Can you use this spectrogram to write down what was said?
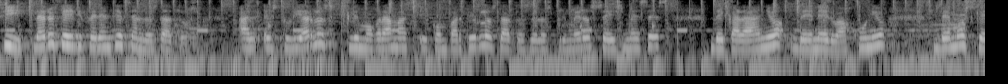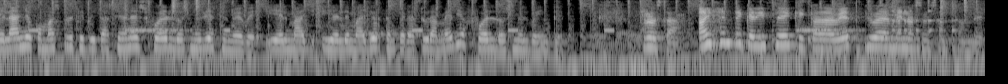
Sí, claro que hay diferencias en los datos. Al estudiar los climogramas y compartir los datos de los primeros seis meses de cada año, de enero a junio, vemos que el año con más precipitaciones fue el 2019 y el, may- y el de mayor temperatura media fue el 2020. Rosa, hay gente que dice que cada vez llueve menos en Santander.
